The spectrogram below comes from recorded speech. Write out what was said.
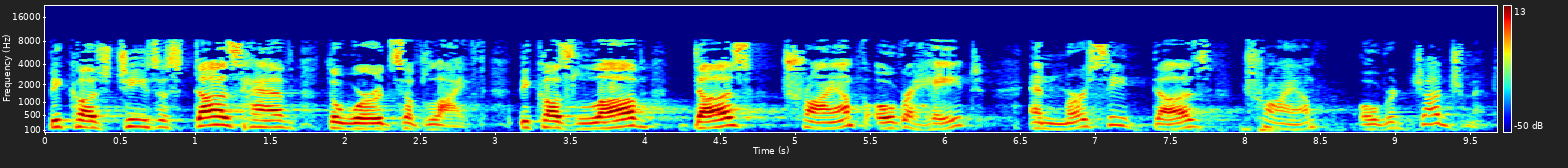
Because Jesus does have the words of life. Because love does triumph over hate and mercy does triumph over judgment.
